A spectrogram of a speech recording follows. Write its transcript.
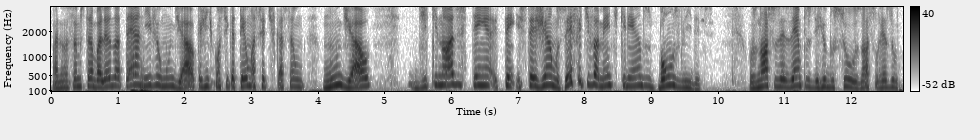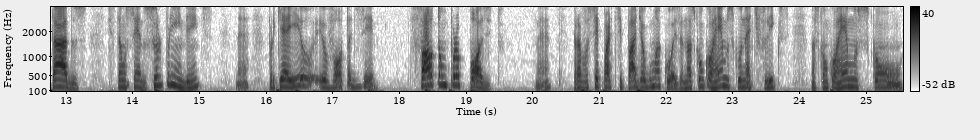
mas nós estamos trabalhando até a nível mundial, que a gente consiga ter uma certificação mundial de que nós estejamos efetivamente criando bons líderes. Os nossos exemplos de Rio do Sul, os nossos resultados estão sendo surpreendentes, né? Porque aí eu, eu volto a dizer, falta um propósito, né? Para você participar de alguma coisa. Nós concorremos com o Netflix, nós concorremos com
